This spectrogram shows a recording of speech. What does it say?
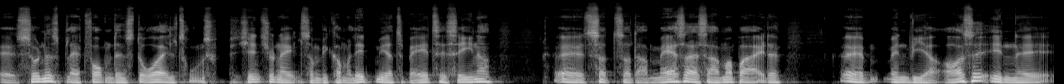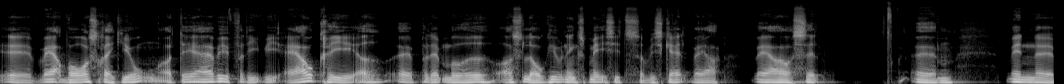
øh, sundhedsplatformen, den store elektroniske patientjournal, som vi kommer lidt mere tilbage til senere. Så, så der er masser af samarbejde. Men vi er også en hver vores region, og det er vi, fordi vi er jo kreeret på den måde, også lovgivningsmæssigt, så vi skal være, være os selv. Øh, men, øh,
